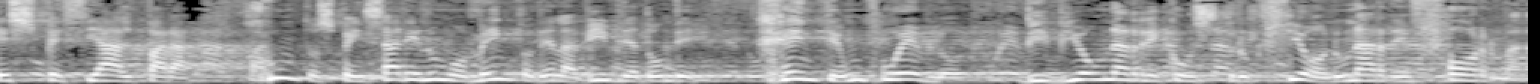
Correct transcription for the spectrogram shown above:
especial para juntos pensar en un momento de la Biblia donde gente, un pueblo, vivió una reconstrucción, una reforma,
